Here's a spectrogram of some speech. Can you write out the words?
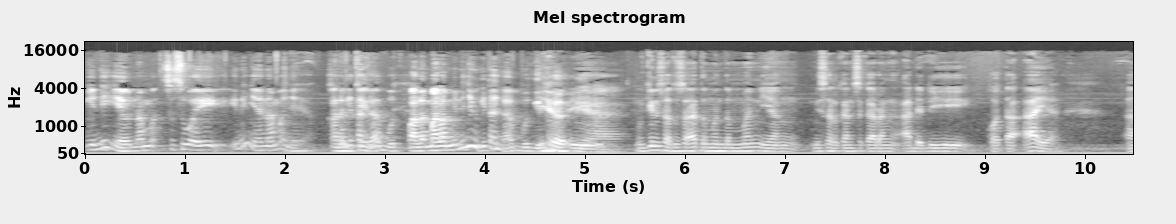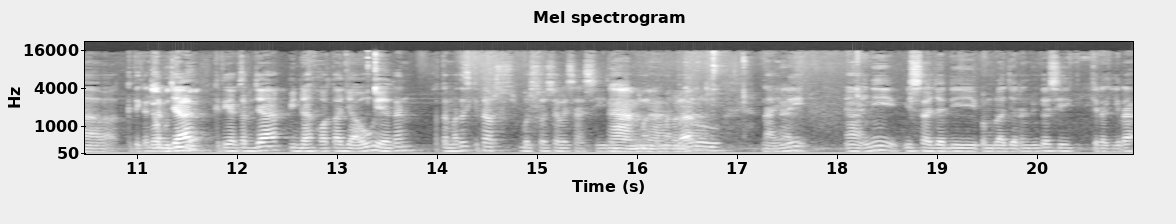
ini ya nama sesuai ininya namanya. Iya. Karena kita Mungkin- gabut. Malam malam ini juga kita gabut gitu. Iya, iya. Iya. Mungkin suatu saat teman-teman yang misalkan sekarang ada di kota A ya, uh, ketika Gabut kerja, juga. ketika kerja pindah kota jauh ya kan, otomatis kita harus bersosialisasi Nah, dengan teman-teman baru. Nah Benar. ini, nah ini bisa jadi pembelajaran juga sih kira-kira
